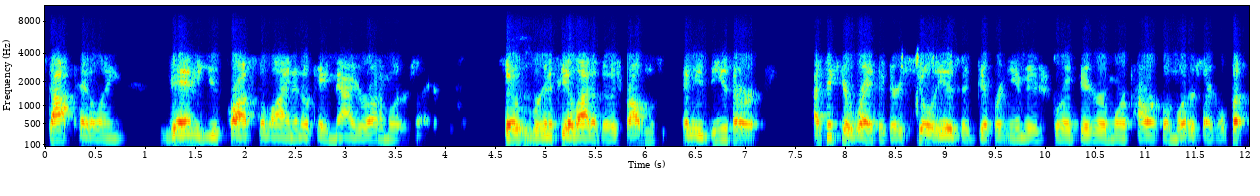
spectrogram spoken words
stop pedaling, then you cross the line and okay, now you're on a motorcycle. So mm-hmm. we're going to see a lot of those problems. I mean, these are. I think you're right that there still is a different image for a bigger, more powerful motorcycle, but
